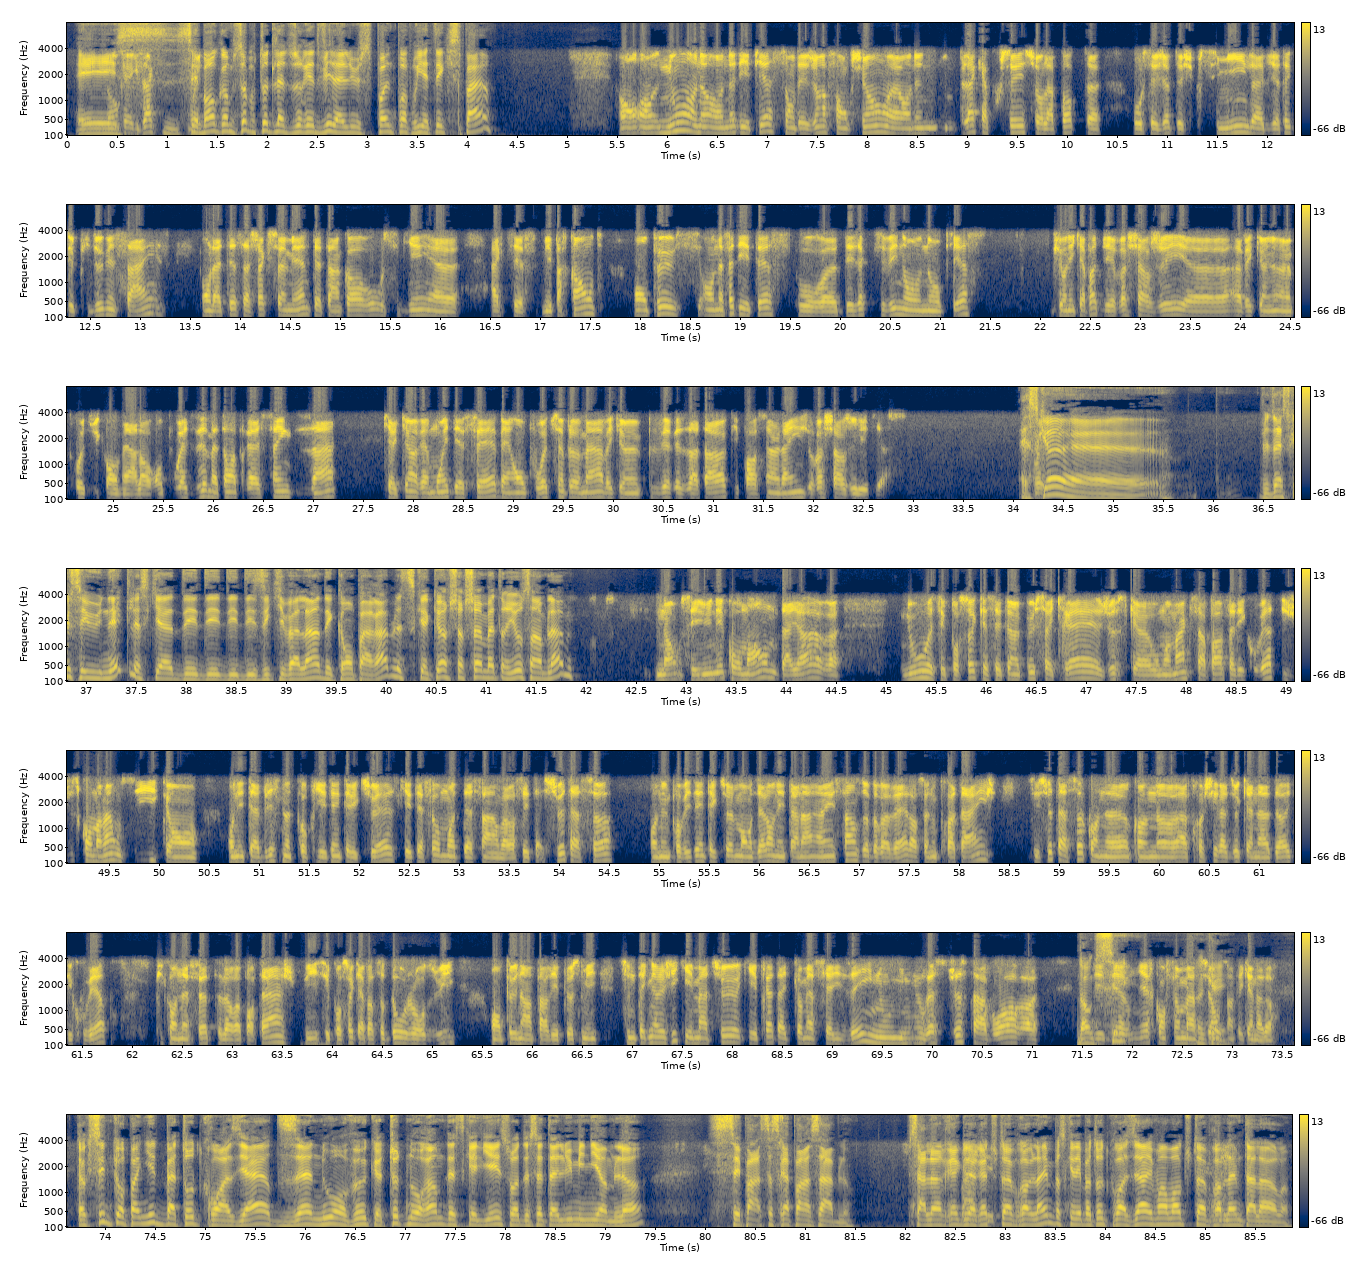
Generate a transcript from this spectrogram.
Et c'est bon comme ça pour toute la durée de vie, la c'est pas une propriété qui se perd? Nous, on a, des pièces qui sont déjà en fonction. Euh, on a une, plaque à pousser sur la porte euh, au cégep de Chicoutimi, la bibliothèque depuis 2016. On la teste à chaque semaine, peut-être encore aussi bien euh, actif. Mais par contre, on peut, on a fait des tests pour désactiver nos, pièces, puis on est capable de les recharger avec un, produit qu'on met. Alors, on pourrait dire, mettons, après 5-10 ans, quelqu'un aurait moins d'effet, ben on pourrait tout simplement, avec un pulvérisateur, puis passer un linge, recharger les pièces. Est-ce que euh, est-ce que c'est unique? Est-ce qu'il y a des, des, des, équivalents, des comparables? Est-ce que quelqu'un cherchait un matériau semblable? Non, c'est unique au monde. D'ailleurs, nous, c'est pour ça que c'était un peu secret jusqu'au moment que ça passe à découverte, et jusqu'au moment aussi qu'on on établisse notre propriété intellectuelle, ce qui a été fait au mois de décembre. Alors, c'est suite à ça, on a une propriété intellectuelle mondiale, on est en, instance de brevet, alors ça nous protège. C'est suite à ça qu'on a, qu'on a approché Radio-Canada et Découverte puis qu'on a fait le reportage. Puis c'est pour ça qu'à partir d'aujourd'hui, on peut en parler plus. Mais c'est une technologie qui est mature, qui est prête à être commercialisée. Il nous, il nous reste juste à avoir euh, donc, les dernières confirmations Santé Canada. Donc, si une compagnie de bateaux de croisière disait, nous, on veut que toutes nos rampes d'escalier soient de cet aluminium-là, c'est pas, ce serait pensable. Ça leur réglerait ben, tout un problème parce que les bateaux de croisière, ils vont avoir tout un problème tout à l'heure.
